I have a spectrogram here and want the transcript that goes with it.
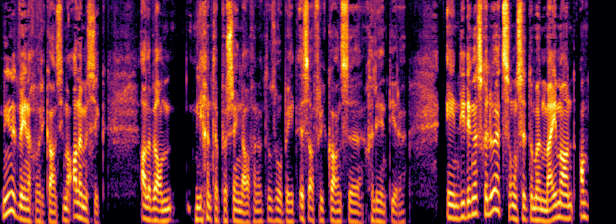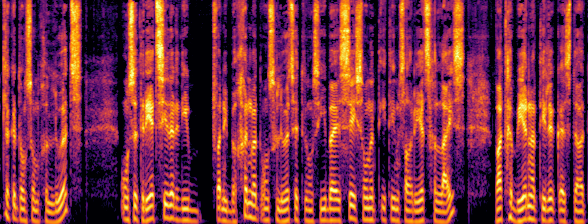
nie net wenig Afrikaans nie, maar alle musiek. Alhoewel 90% daarvan wat ons op het is Afrikaanse geleenthede. En die ding is geloods. Ons het hom in Mei maand amptelik het ons hom geloods. Ons het reeds sedert die van die begin wat ons geloods het, ons hier by 600 items al reeds gelys. Wat gebeur natuurlik is dat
